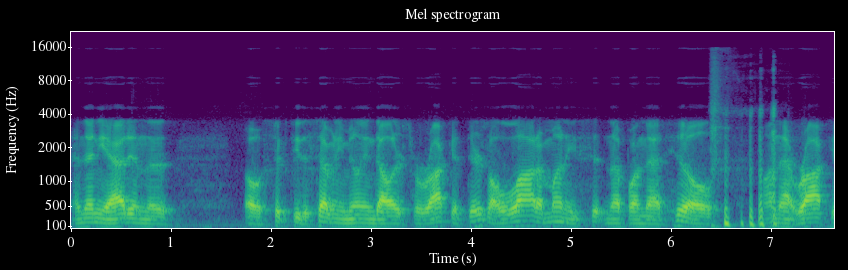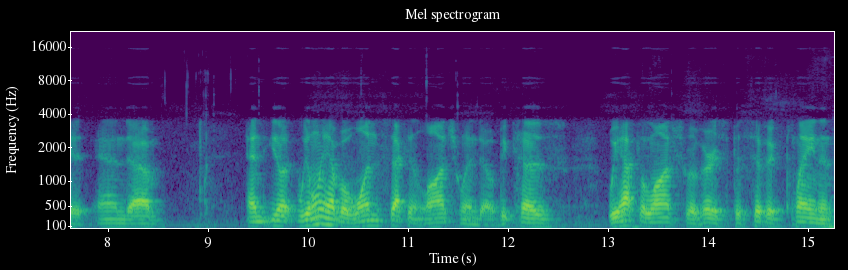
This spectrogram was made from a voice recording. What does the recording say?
and then you add in the oh 60 to 70 million dollars for rocket. There's a lot of money sitting up on that hill on that rocket, and um, and you know we only have a one second launch window because we have to launch to a very specific plane in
